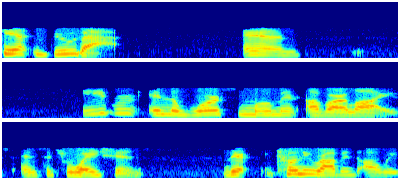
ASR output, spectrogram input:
can't do that, and even in the worst moment of our lives and situations, there Tony Robbins always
